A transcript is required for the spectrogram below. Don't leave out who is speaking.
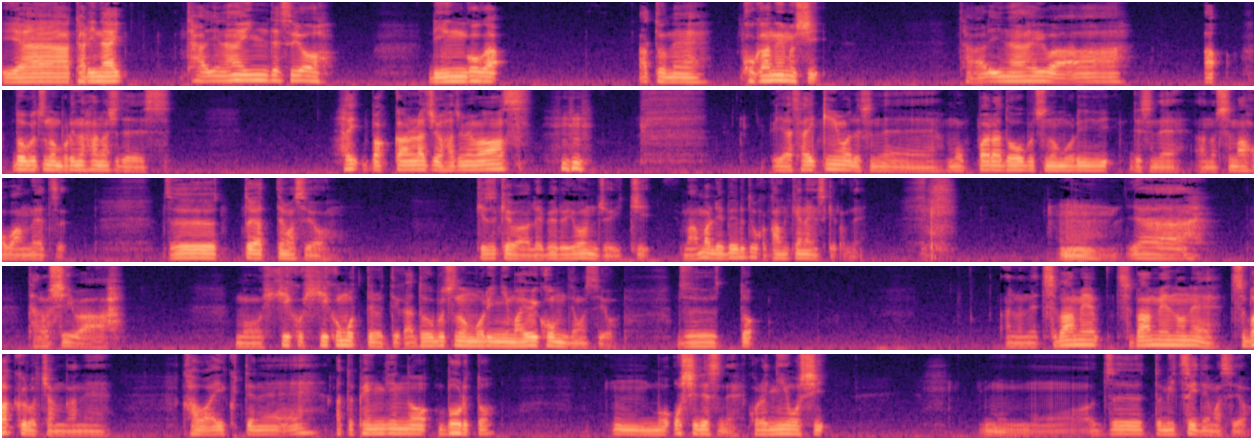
Speaker 1: いやー、足りない。足りないんですよ。リンゴが。あとね、コガネムシ。足りないわー。あ、動物の森の話です。はい、バッカンラジオ始めます。いや、最近はですね、もっぱら動物の森ですね。あの、スマホ版のやつ。ずーっとやってますよ。気づけばレベル41。まあ、あんまレベルとか関係ないんですけどね。うん、いやー、楽しいわ。もう引きこ、引きこもってるっていうか、動物の森に迷い込んでますよ。ずーっと。あのね、ツバメ、ツバメのね、ツバクロちゃんがね、可愛くてね、あとペンギンのボルト。うん、もう推しですね。これ2推し。もう、ずっと貢いでますよ。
